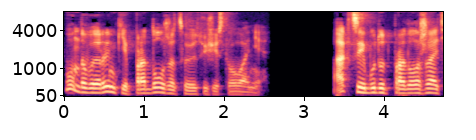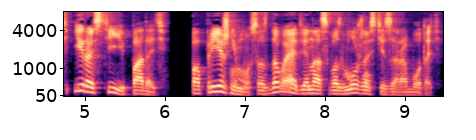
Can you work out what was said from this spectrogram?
Фондовые рынки продолжат свое существование. Акции будут продолжать и расти, и падать, по-прежнему создавая для нас возможности заработать.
